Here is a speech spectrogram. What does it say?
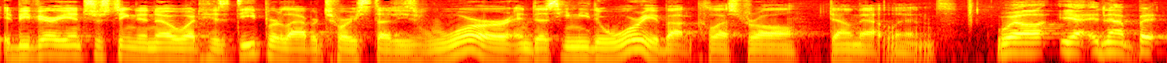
it'd be very interesting to know what his deeper laboratory studies were, and does he need to worry about cholesterol down that lens? Well, yeah, now, but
